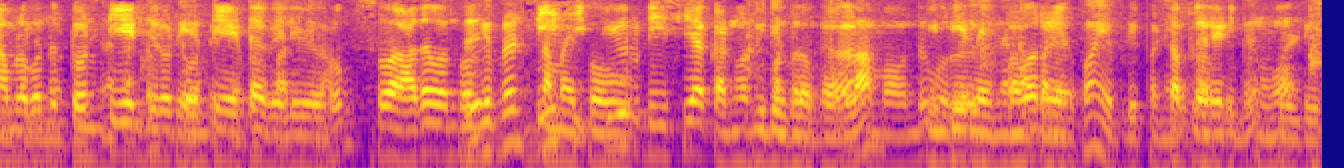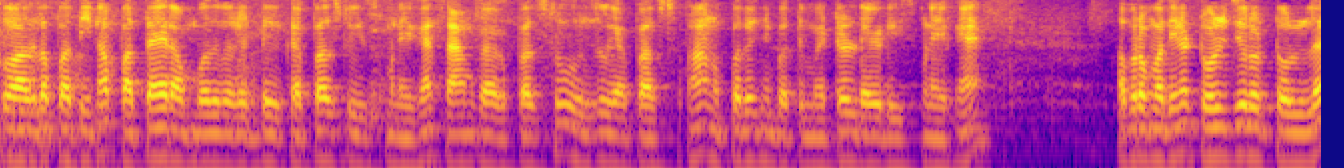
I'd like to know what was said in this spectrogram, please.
நம்மளுக்கு வந்து notification டுவெண்ட்டி எயிட் ஜீரோ அப்புறம் டுவெண்ட்டி எயிட்டா free வெளியே பார்க்கலாம். வரும் ஸோ அதை வந்து டிசி இப்போ பியூர் டிசியா கன்வெர்ட் வீடியோக்குள்ள போகலாம் நம்ம வந்து என்னென்ன பவர் பண்ணிருக்கோம் எப்படி சப்ளை ரெடி பண்ணுவோம். ஸோ அதில் பார்த்தீங்கன்னா பத்தாயிரம் ஐம்பது ரெண்டு கெப்பாசிட்டி யூஸ் பண்ணியிருக்கேன். சாம்கா கெப்பாசிட்டி ஒரிஜினல் கெப்பாசிட்டி தான். முப்பத்தஞ்சு பத்து மெட்டல் டையோடு யூஸ் பண்ணியிருக்கேன். அப்புறம் பார்த்தீங்கன்னா டுவெல் ஜீரோ டுவெல்ல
